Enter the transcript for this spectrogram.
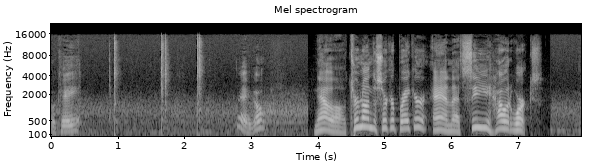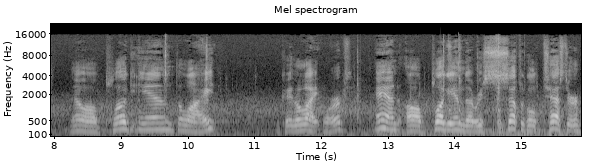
Okay. There you go. Now I'll turn on the circuit breaker and let's see how it works. Now I'll plug in the light. Okay, the light works. And I'll plug in the receptacle tester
